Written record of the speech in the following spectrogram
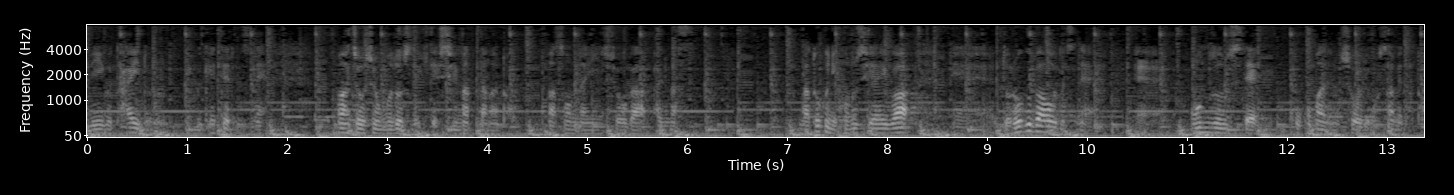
リーグタイトルに向けてですね、まあ、調子を戻してきてしまったなと、まあ、そんな印象があります。まあ、特にこの試合は、えー、ドログバをですね、えー、温存してここまでの勝利を収めたと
